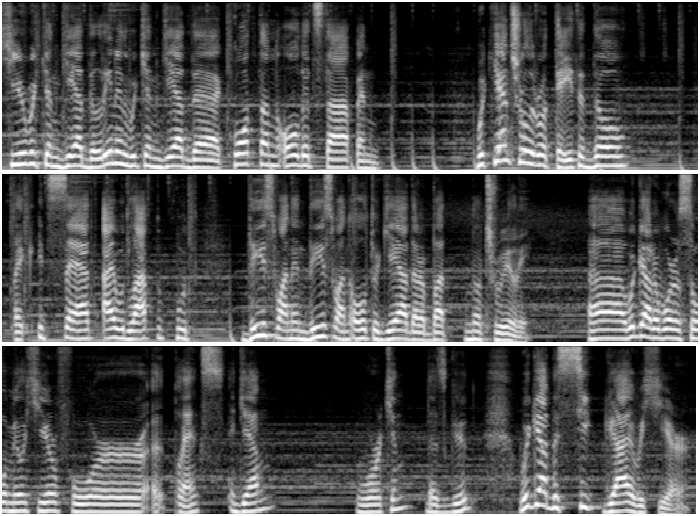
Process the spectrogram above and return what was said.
here we can get the linen, we can get the cotton, all that stuff, and we can't really rotate it though. Like, it's sad. I would love to put this one and this one all together, but not really. Uh, we got a water sawmill here for uh, planks again. Working, that's good. We got the sick guy over here.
